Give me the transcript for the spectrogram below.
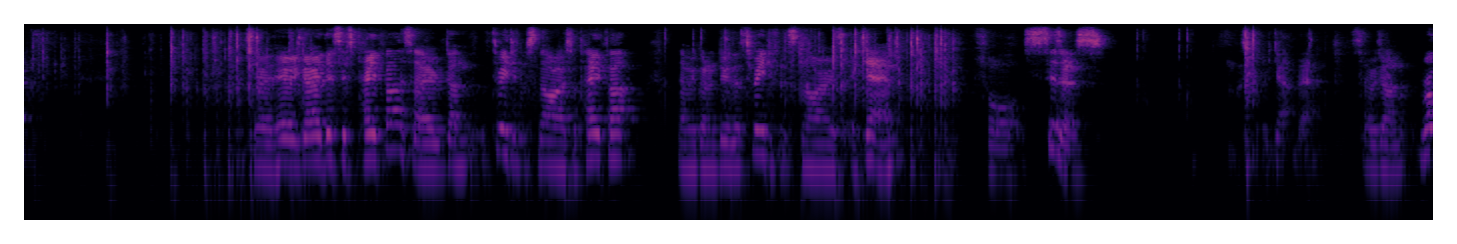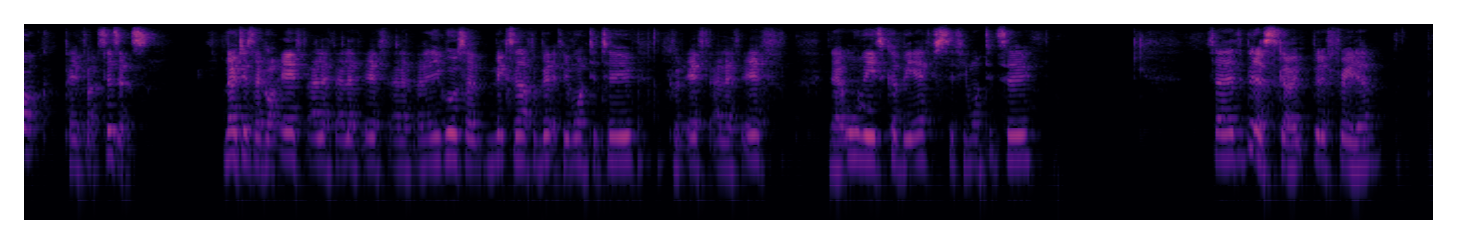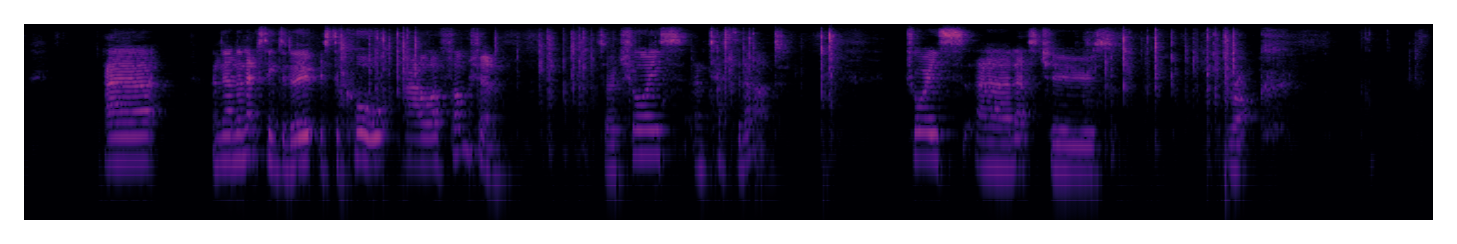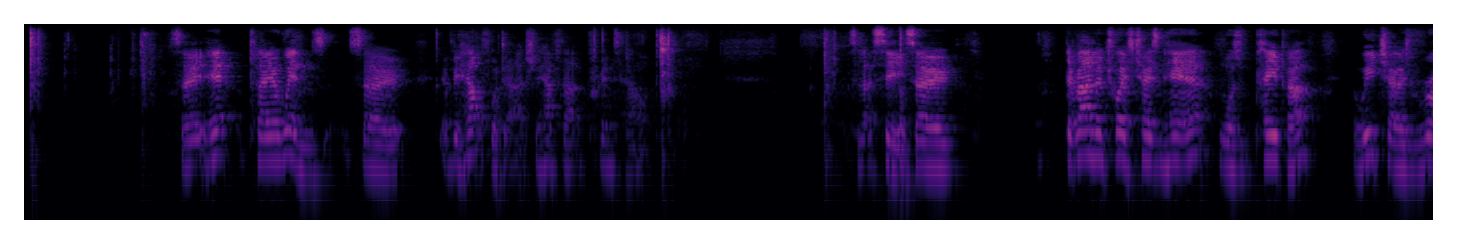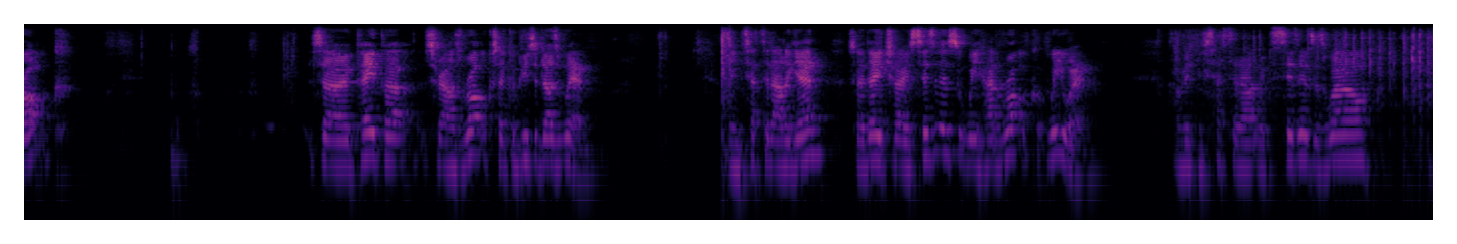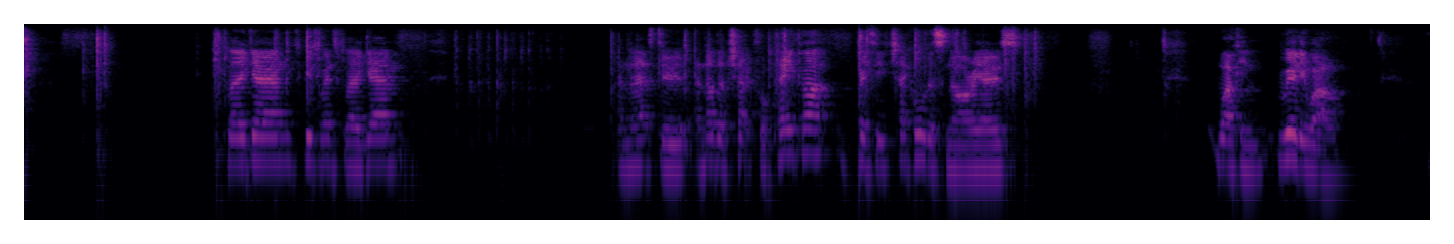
So here we go. This is paper. So we've done three different scenarios for paper. Then we're going to do the three different scenarios again for scissors. Let's put a gap there. So we've done rock, paper, scissors. Notice I got if, elif, elif, if, elif, and then you can also mix it up a bit if you wanted to. You could if, elif, if. You know, all these could be ifs if you wanted to. So there's a bit of scope, bit of freedom. Uh, and then the next thing to do is to call our function. So choice and test it out. Choice, uh, let's choose rock. So here, player wins. So it'd be helpful to actually have that print out. So let's see. So the random choice chosen here was paper. We chose rock. So paper surrounds rock, so computer does win. Then you test it out again. So they chose scissors, we had rock, we win. And we can test it out with scissors as well play again, computer wins, play again. And then let's do another check for paper. Basically check all the scenarios. Working really well.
